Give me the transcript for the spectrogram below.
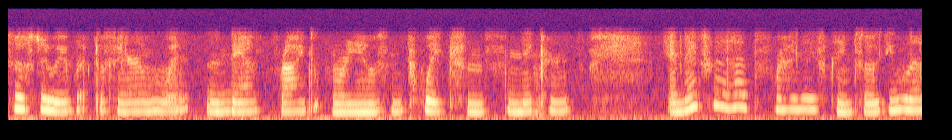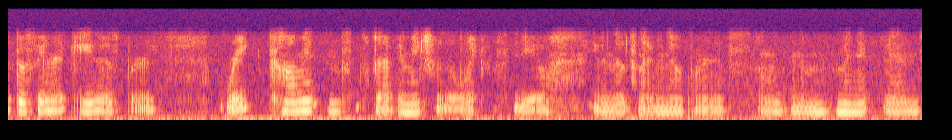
so yesterday we at the fair and we went, and they had fried Oreos and Twix and Snickers. And actually I had fried ice cream, so if you were at the fair at Gaithersburg, rate, comment, and subscribe, and make sure to like this video, even though it's not even open, it's only been a minute and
